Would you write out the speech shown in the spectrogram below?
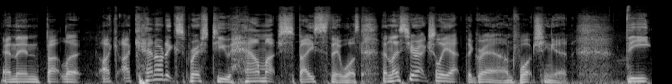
And then Buttler, I, I cannot express to you how much space there was, unless you're actually at the ground watching it. The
